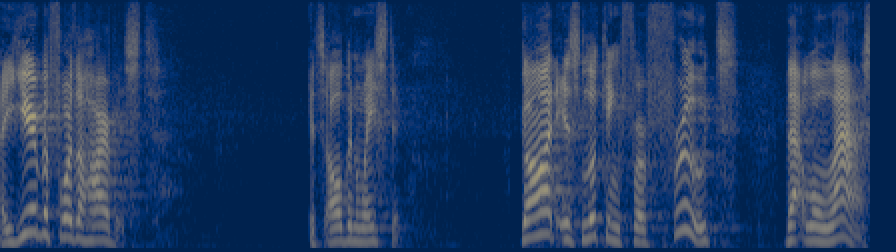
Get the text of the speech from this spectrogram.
a year before the harvest, it's all been wasted. God is looking for fruit that will last.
